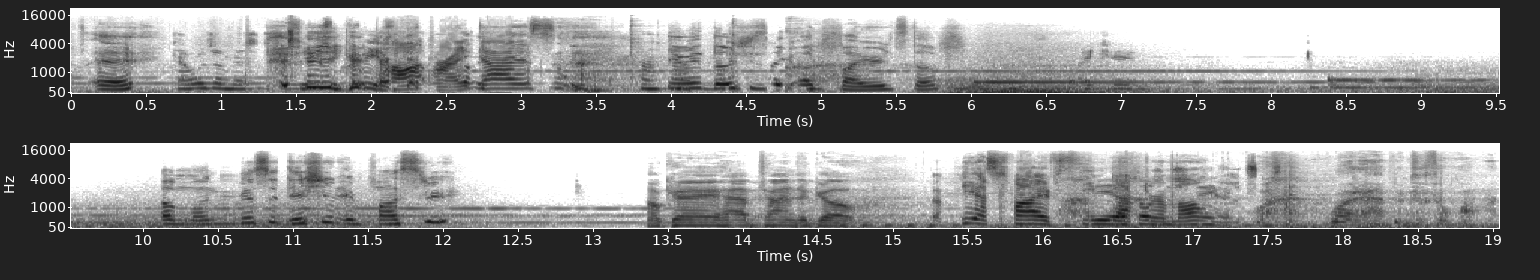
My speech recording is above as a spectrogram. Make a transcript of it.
ass. Eh. that was unnecessary. She's pretty hot, right, guys? Even though she's like on fire and stuff. I can't. Among Us edition imposter. Okay, have time to go. A PS5 themed Yeah, it's after Among Snake. Us. What happened to the woman?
